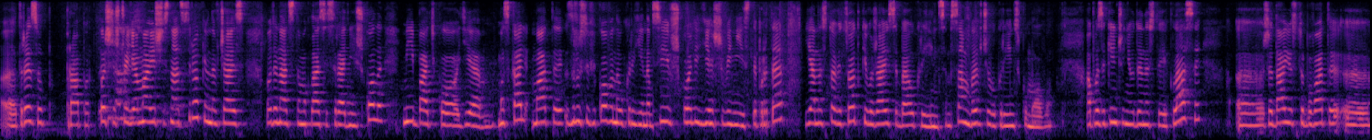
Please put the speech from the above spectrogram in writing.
е, тризуб, прапор. Пише, що я маю 16 років, навчаюсь в 11 класі середньої школи. Мій батько є москаль, мати зрусифікована Україна. Всі в школі є шовіністи. Проте я на 100% вважаю себе українцем. Сам вивчив українську мову. А по закінченні 11 класи е, жадаю стурбувати. е,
